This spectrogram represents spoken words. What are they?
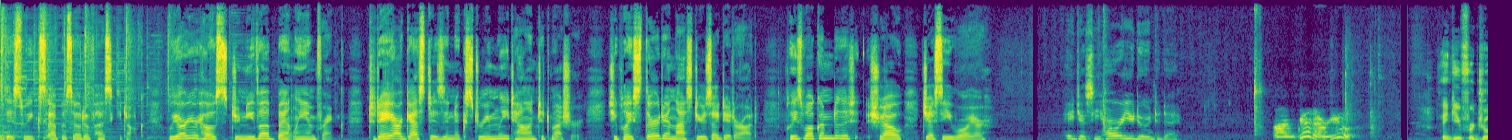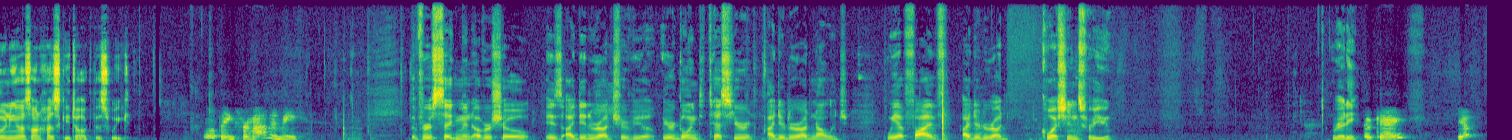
to this week's episode of Husky Talk. We are your hosts, Geneva, Bentley, and Frank. Today, our guest is an extremely talented musher. She placed third in last year's Iditarod. Please welcome to the show Jessie Royer. Hey Jessie, how are you doing today? I'm good. How are you? Thank you for joining us on Husky Talk this week. Well, thanks for having me. The first segment of our show is Iditarod Trivia. We are going to test your Iditarod knowledge. We have five Iditarod questions for you. Ready? Okay. Yep.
